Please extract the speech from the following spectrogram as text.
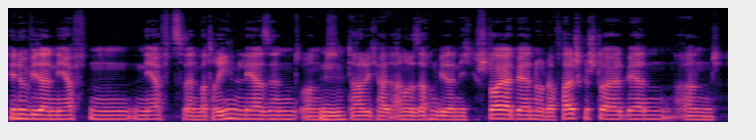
Hin und wieder nervt es, wenn Batterien leer sind und mhm. dadurch halt andere Sachen wieder nicht gesteuert werden oder falsch gesteuert werden. Und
